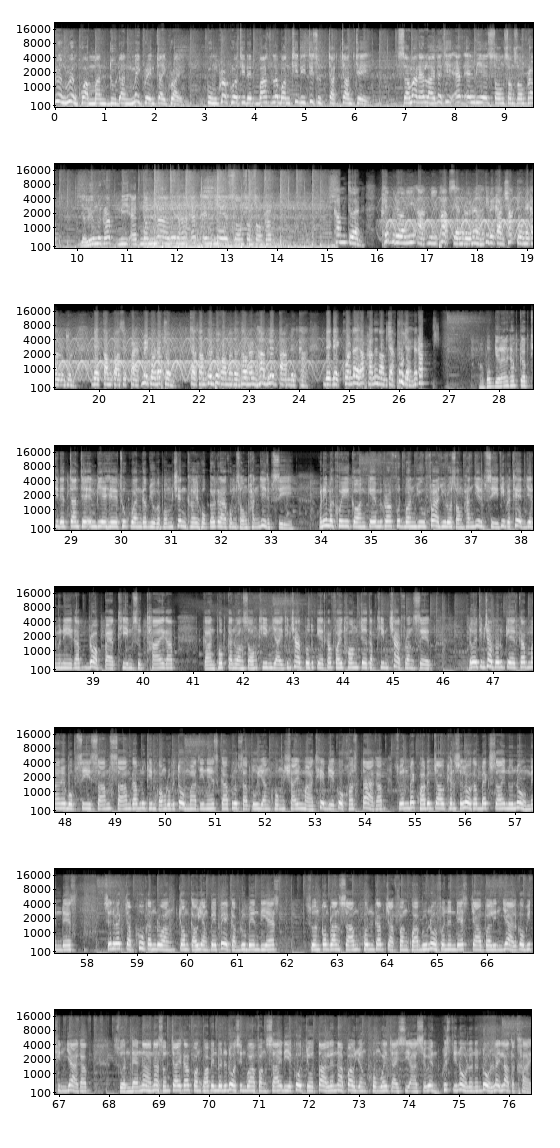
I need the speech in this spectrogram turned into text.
รื่องเรื่องความมันดูดันไม่เกรงใจใคร กลุ่มครอบครัวทีเด็ดบาสและบอลที่ดีที่สุดจากจานเจ สามารถแอดไลน์ได้ที่ @nba 222ครับ อย่าลืมนะครับ มีแอดนำหน้าด้วยนะฮะ @nba 222ครับคำเตือน คลิปวิดีโอนี้อาจมีภาพเสียงหรือเนื้อหาที่เป็นการชักจูงในการลงทุน เด็กต่ำกว่า 18 ไม่ควรรับชมจะทำขึ้นเพื่อความบันเทิงเท่านั้นห้ามเล่นตามเด็ดขาดเด็กๆ ควรได้รับคำแนะนำจากผู้ใหญ่นะครับ มาพบกันแล้วนะครับกับทีเด็ดจานเจ NBA เทุกวันกับอยู่กับผมเช่นเคย 6 กรกฎาคม 2024 วันนี้มาคุยก่อนเกมวิเคราะห์ฟุตบอลยูฟ่ายูโร 2024 ที่ประเทศเยอรมนีครับ รอบ 8 ทีมสุดท้ายครับ การพบกันระหว่าง 2 ทีมใหญ่ทีมชาติโปรตุเกสครับฝอยทองเจอกับทีมชาติฝรั่งเศส โดยทีมชาติโปรตุเกสครับมาในระบบ 4-3-3 ครับลูกทีมของโรเบโตมาติเนสครับผู้รักษาประตูยังคงใช้หมาเทพเดียโกคอสตาครับส่วนแบ็คขวาเป็นเจ้าแคนเซโลครับแบ็คซ้ายนูโนเมนเดสเซนแบ็กจับคู่กันระหว่างจอมเก๋าอย่างเปเป้กับรูเบนเดียสส่วนกองกลาง 3 คนครับจากฝั่งขวาบรูโน่เฟอร์นันเดสจาวปาลินยาแล้วก็วิทินยาครับ ส่วนแดนหน้าน่าสนใจครับ ฝั่งขวาเป็นเบอร์นาโดซินวา ฝั่งซ้ายเดียโกโจตาและหน้าเป้ายังคงไว้ใจ CR7 คริสติโนโรนัลโดไล่ล่าตะข่าย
